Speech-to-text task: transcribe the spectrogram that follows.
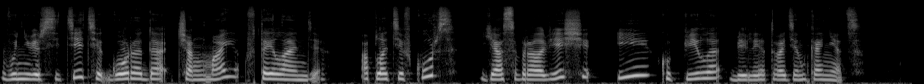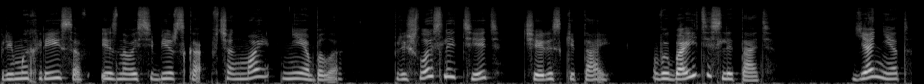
в университете города Чангмай в Таиланде. Оплатив курс, я собрала вещи и купила билет в один конец. Прямых рейсов из Новосибирска в Чангмай не было. Пришлось лететь через Китай. Вы боитесь летать? Я нет.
